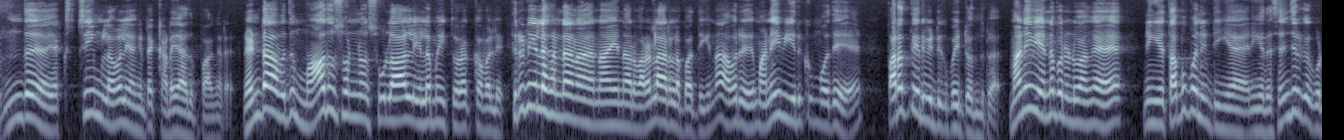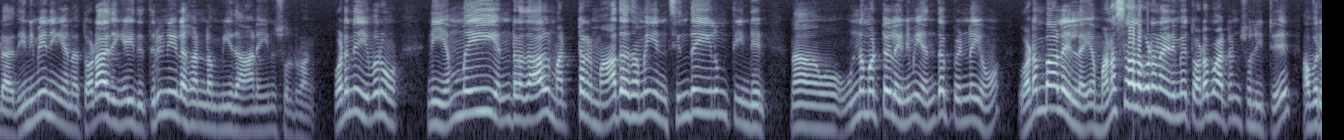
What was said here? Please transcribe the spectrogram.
அந்த எக்ஸ்ட்ரீம் லெவல் என்கிட்ட கிடையாதுப்பாங்கிற. ரெண்டாவது மாது சொன்ன சூழால் இளமை துறக்க வல்லி. திருநீலகண்ட நாயனார் வரலாறுல பார்த்தீங்கன்னா அவர் மனைவி இருக்கும்போதே பரத்தேர் வீட்டுக்கு போயிட்டு வந்துடுவார் மனைவி என்ன பண்ணிடுவாங்க? நீங்கள் தப்பு பண்ணிட்டீங்க நீங்கள் இதை செஞ்சிருக்க கூடாது. இனிமேல் நீங்கள் என்னை தொடாதீங்க. இது திருநீலகண்டம் மீது ஆணைன்னு சொல்கிறாங்க உடனே இவரும் நீ எம்மை என்றதால் மற்ற மாததமை என் சிந்தையிலும் தீண்டேன். நான் உன்னை மட்டும் இல்லை இனிமேல் எந்த பெண்ணையும் உடம்பால இல்லை. என் மனசால கூட நான் இனிமேல் தொடமாட்டேன்னு சொல்லிட்டு அவர்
